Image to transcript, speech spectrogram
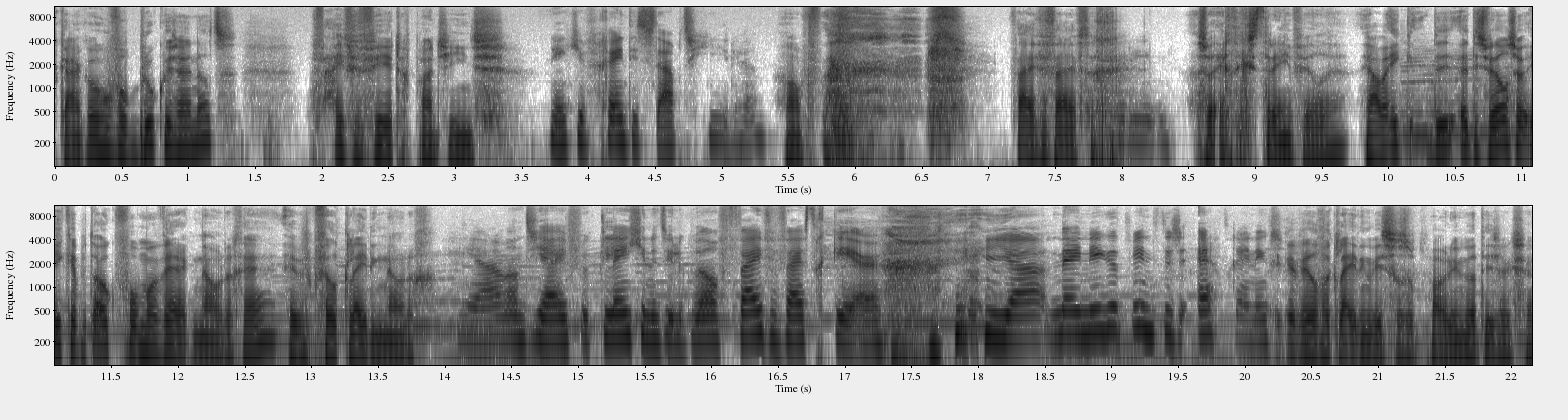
Even kijken, hoeveel broeken zijn dat? 45 paar jeans. Nee, je vergeet iets stapeltjes hier. Hè? Oh, 55. Sorry. Dat is wel echt extreem veel, hè? Ja, maar ik, het is wel zo, ik heb het ook voor mijn werk nodig, hè? Heb ik veel kleding nodig. Ja, want jij verkleed je natuurlijk wel 55 keer. ja, nee, Nick, dat vind ik dus echt geen niks. Ik heb heel veel kledingwissels op het podium, dat is ook zo.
